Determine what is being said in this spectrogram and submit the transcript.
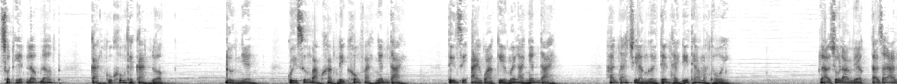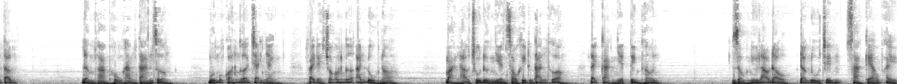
Xuất hiện lớp lớp, Cản cũng không thể cản được. Đương nhiên, Quý Sương Bảo khẳng định không phải nhân tài. Tiến sĩ Ai Hoa kia mới là nhân tài. Hắn ta chỉ là người tiện thể đi theo mà thôi. Lão chủ làm việc, ta rất an tâm. Lâm Phàm hung hăng tán dương. Muốn một con ngựa chạy nhanh, Phải để cho con ngựa ăn đủ no. Mà lão chú đương nhiên sau khi được tán thưởng, Lại càng nhiệt tình hơn. Giống như lão đầu đang đu trên xà kéo vậy,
